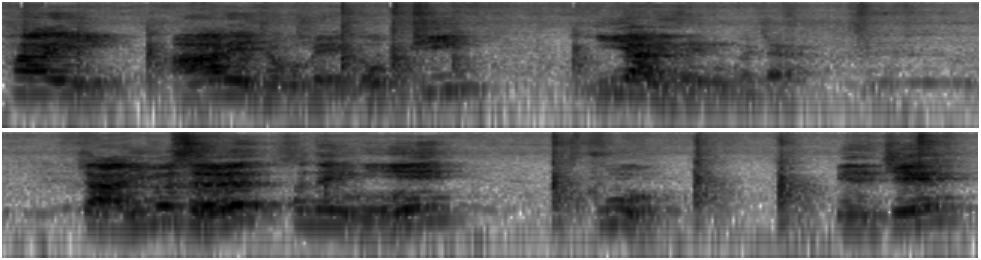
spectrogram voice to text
파이 R의 제곱의 높이 2R이 되는 거잖아. 자, 이것을 선생님이 9. 이랬지?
